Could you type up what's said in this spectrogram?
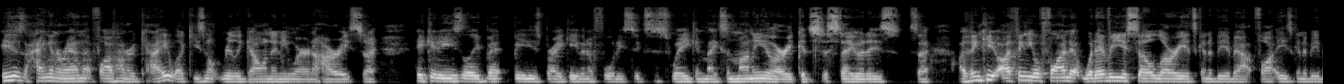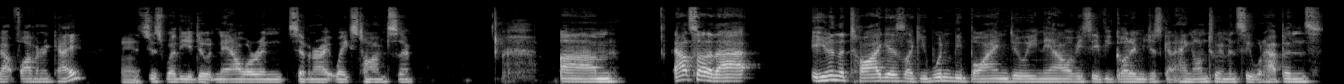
he's just hanging around that 500k like he's not really going anywhere in a hurry so he could easily bet, beat his break even at 46 this week and make some money or he could just stay with his so i think you i think you'll find out whatever you sell laurie it's going to be about five he's going to be about 500k mm. it's just whether you do it now or in seven or eight weeks time so um outside of that, even the Tigers, like you wouldn't be buying Doueihi now. Obviously, if you got him, you're just going to hang on to him and see what happens.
